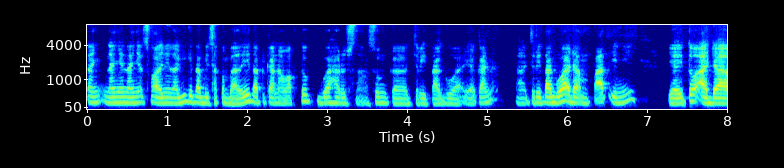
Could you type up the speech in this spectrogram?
nanya-nanya soal ini lagi kita bisa kembali tapi karena waktu gue harus langsung ke cerita gue ya kan? Nah, cerita gue ada empat ini yaitu ada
